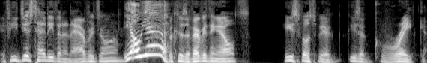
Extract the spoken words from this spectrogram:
if he just had even an average arm, yeah, oh yeah, because of everything else, He's supposed to be a he's a great guy.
